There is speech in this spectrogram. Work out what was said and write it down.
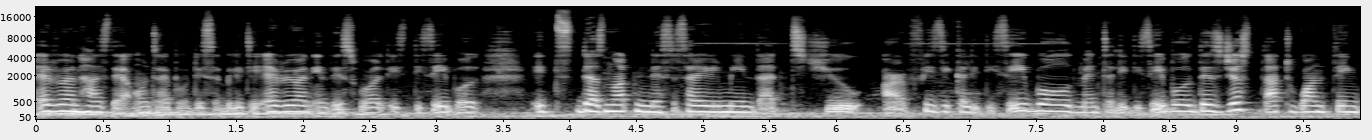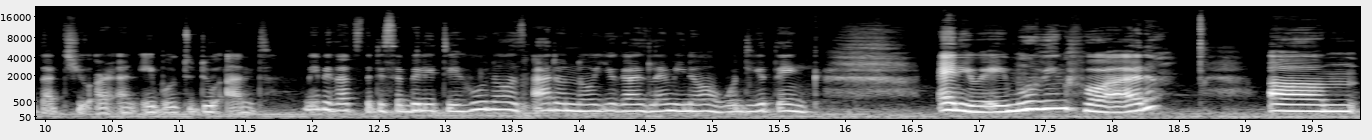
everyone has their own type of disability. Everyone in this world is disabled. It does not necessarily mean that you are physically disabled mentally disabled. There's just that one thing that you are unable to do and maybe that's the disability. Who knows? I don't know. You guys let me know. What do you think? Anyway moving forward um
